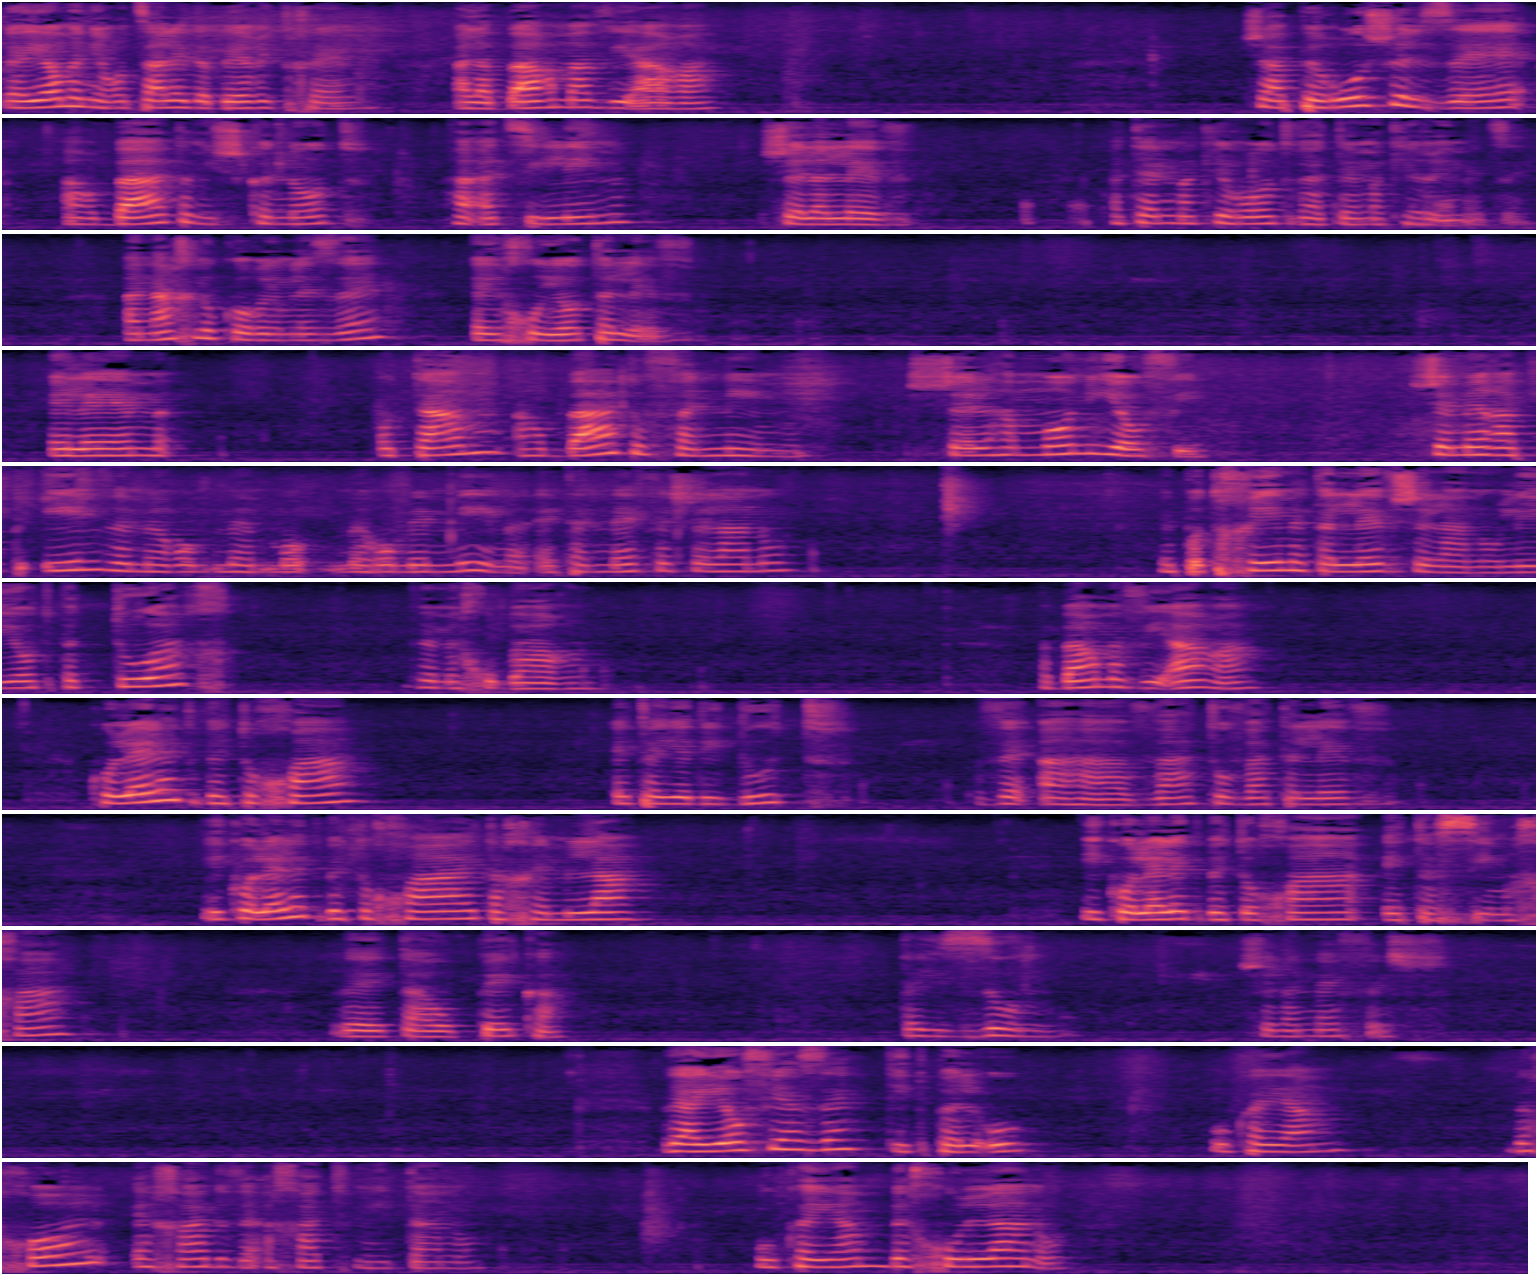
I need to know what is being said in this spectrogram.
והיום אני רוצה לדבר איתכם על הברמה ויארה. שהפירוש של זה ארבעת המשכנות האצילים של הלב. אתן מכירות ואתם מכירים את זה. אנחנו קוראים לזה איכויות הלב. אלה הם אותם ארבעת אופנים של המון יופי, שמרפאים ומרוממים את הנפש שלנו ופותחים את הלב שלנו להיות פתוח ומחובר. הבר מביארה כוללת בתוכה את הידידות והאהבה טובת הלב. היא כוללת בתוכה את החמלה. היא כוללת בתוכה את השמחה ואת האופקה. האיזון של הנפש. והיופי הזה, תתפלאו, הוא קיים בכל אחד ואחת מאיתנו. הוא קיים בכולנו.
